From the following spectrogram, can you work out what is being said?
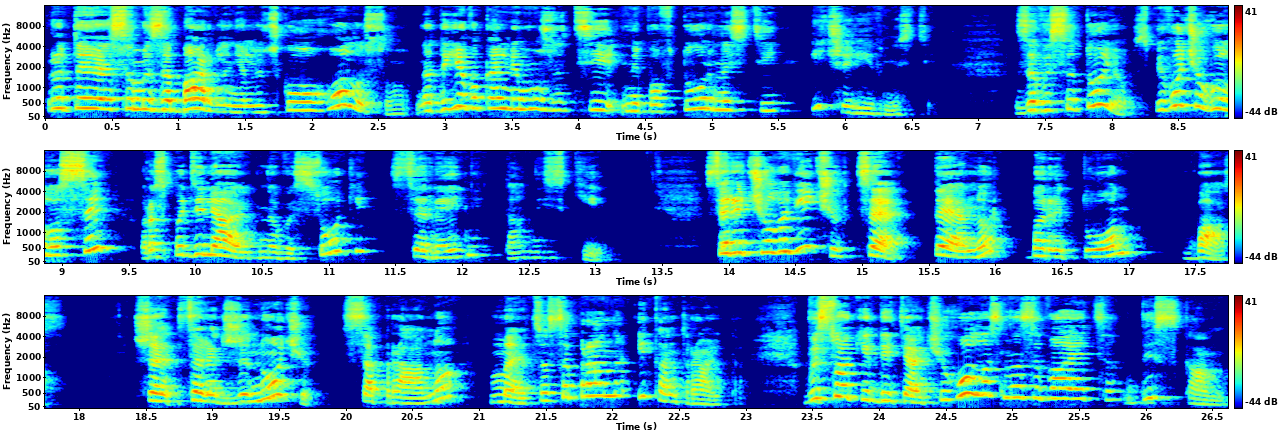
Проте саме забарвлення людського голосу надає вокальній музиці неповторності і чарівності. За висотою співочі голоси розподіляють на високі, середні та низькі. Серед чоловічих це тенор, баритон, бас. Ще Серед жіночих сопрано, мецо-сопрано і контральто. Високий дитячий голос називається дискант.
